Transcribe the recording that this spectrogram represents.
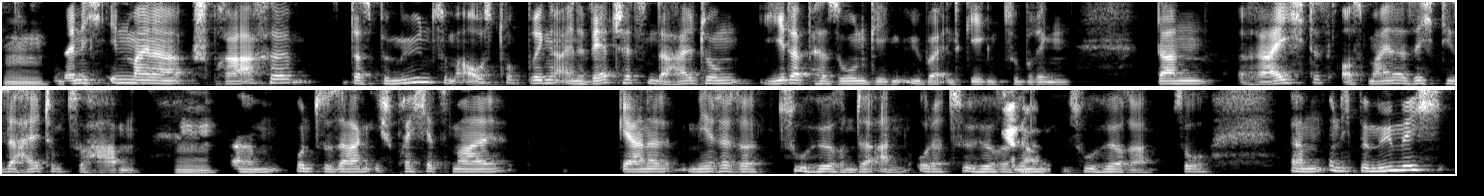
Mhm. Wenn ich in meiner Sprache das Bemühen zum Ausdruck bringe, eine wertschätzende Haltung jeder Person gegenüber entgegenzubringen, dann reicht es aus meiner Sicht, diese Haltung zu haben mhm. ähm, und zu sagen, ich spreche jetzt mal gerne mehrere Zuhörende an oder Zuhörerinnen genau. und Zuhörer. So. Ähm, und ich bemühe mich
